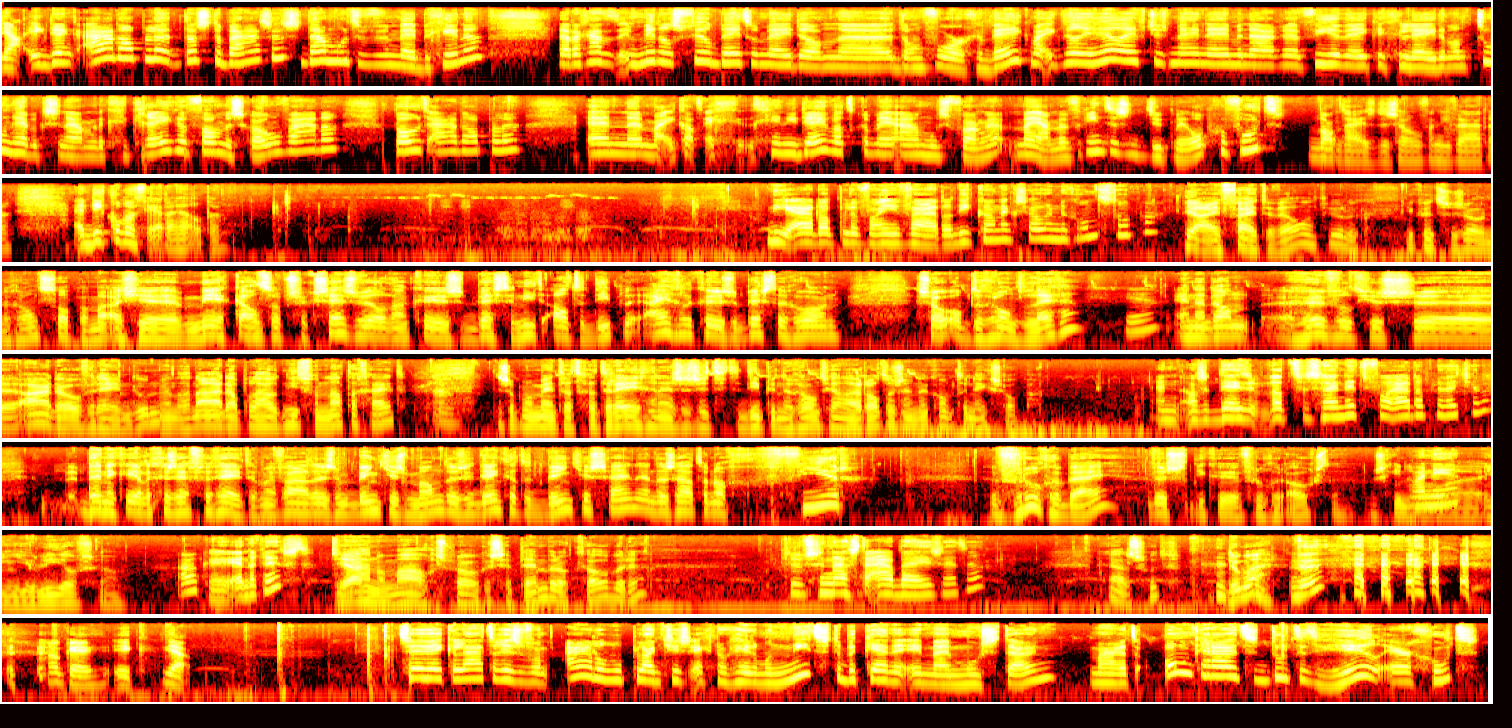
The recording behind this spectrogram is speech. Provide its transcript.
Ja, ik denk aardappelen, dat is de basis. Daar moeten we mee beginnen. Nou, daar gaat het inmiddels veel beter mee dan, uh, dan vorige week. Maar ik wil je heel eventjes meenemen naar uh, vier weken geleden. Want toen heb ik ze namelijk gekregen van mijn schoonvader. Pootaardappelen. En, uh, maar ik had echt geen idee wat ik ermee aan moest vangen. Maar ja, mijn vriend is natuurlijk mee opgevoed. Want hij is de zoon van die vader. En die kon me verder helpen. Die aardappelen van je vader, die kan ik zo in de grond stoppen? Ja, in feite wel natuurlijk. Je kunt ze zo in de grond stoppen. Maar als je meer kans op succes wil, dan kun je ze het beste niet al te diep... Eigenlijk kun je ze het beste gewoon zo op de grond leggen. Ja? En er dan heuveltjes uh, aarde overheen doen. Want een aardappel houdt niet van nattigheid. Oh. Dus op het moment dat het gaat regenen en ze zitten te diep in de grond... ja, dan rotten ze en dan komt er niks op. En als ik deze, wat zijn dit voor aardappelen, weet je Ben ik eerlijk gezegd vergeten. Mijn vader is een bintjesman, dus ik denk dat het bintjes zijn. En er zaten nog vier vroeger bij. Dus die kun je vroeger oogsten. Misschien Wanneer? al uh, in juli of zo. Oké, okay, en de rest? Ja, normaal gesproken september, oktober, hè. Zullen we ze naast de aardbeien zetten? Ja, dat is goed. Doe maar. We? Oké, okay, ik, ja. Twee weken later is er van aardappelplantjes echt nog helemaal niets te bekennen in mijn moestuin. Maar het onkruid doet het heel erg goed.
